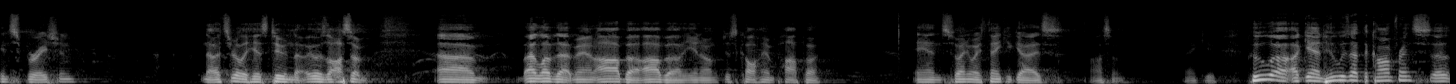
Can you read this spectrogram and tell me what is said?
Inspiration. No, it's really his tune though. It was awesome. Um, I love that man, Abba, Abba. You know, just call him Papa. And so, anyway, thank you guys. Awesome. Thank you. Who uh, again? Who was at the conference uh,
